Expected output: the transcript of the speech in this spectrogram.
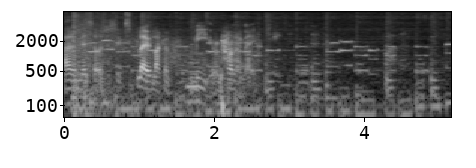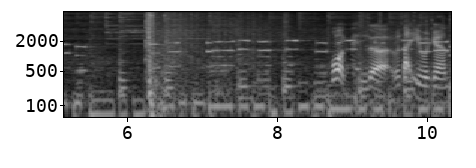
I had a missile just explode like a meter in front of me. What the? Was that you again?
